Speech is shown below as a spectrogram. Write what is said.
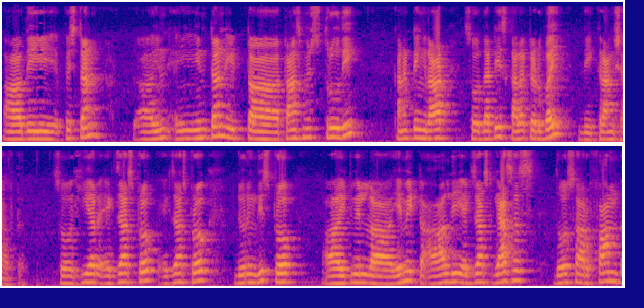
the piston. In, in turn it transmits through the connecting rod. So that is collected by the crankshaft. So here exhaust stroke exhaust stroke. During this stroke uh, it will uh, emit all the exhaust gases. Those are formed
